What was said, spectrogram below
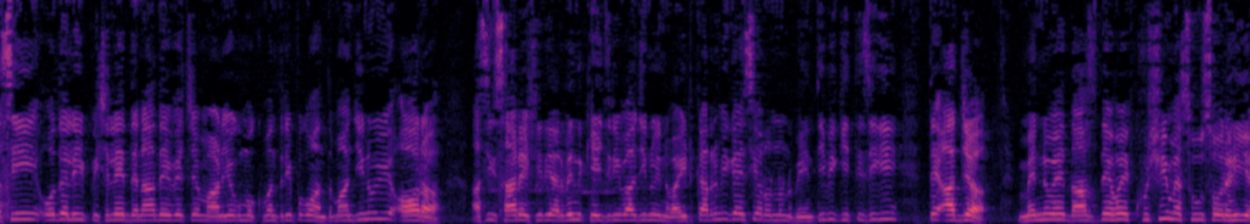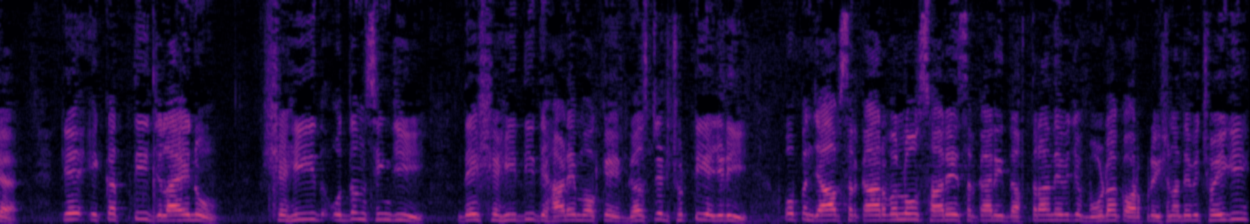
ਅਸੀਂ ਉਹਦੇ ਲਈ ਪਿਛਲੇ ਦਿਨਾਂ ਦੇ ਵਿੱਚ ਮਾਨਯੋਗ ਮੁੱਖ ਮੰਤਰੀ ਭਗਵੰਤ ਮਾਨ ਜੀ ਨੂੰ ਵੀ ਔਰ ਅਸੀਂ ਸਾਰੇ ਸ਼੍ਰੀ ਅਰਵਿੰਦ ਕੇਜਰੀਵਾਲ ਜੀ ਨੂੰ ਇਨਵਾਈਟ ਕਰਨ ਵੀ ਗਏ ਸੀ ਔਰ ਉਹਨਾਂ ਨੂੰ ਬੇਨਤੀ ਵੀ ਕੀਤੀ ਸੀਗੀ। ਤੇ ਅੱਜ ਮੈਨੂੰ ਇਹ ਦੱਸਦੇ ਹੋਏ ਖੁਸ਼ੀ ਮਹਿਸੂਸ ਹੋ ਰਹੀ ਹੈ ਕਿ 31 ਜੁਲਾਈ ਨੂੰ ਸ਼ਹੀਦ ਉਦਮ ਸਿੰਘ ਜੀ ਦੇ ਸ਼ਹੀਦੀ ਦਿਹਾੜੇ ਮੌਕੇ ਗਜ਼ਟਡ ਛੁੱਟੀ ਹੈ ਜਿਹੜੀ ਉਹ ਪੰਜਾਬ ਸਰਕਾਰ ਵੱਲੋਂ ਸਾਰੇ ਸਰਕਾਰੀ ਦਫ਼ਤਰਾਂ ਦੇ ਵਿੱਚ, ਬੋਰਡਾਂ, ਕਾਰਪੋਰੇਸ਼ਨਾਂ ਦੇ ਵਿੱਚ ਹੋਏਗੀ।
